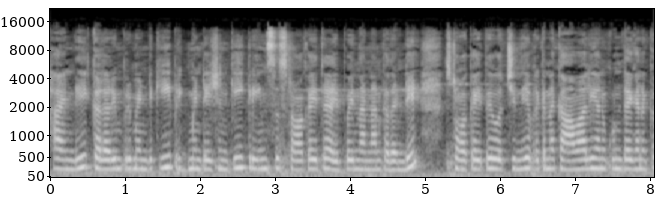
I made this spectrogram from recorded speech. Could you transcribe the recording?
హాయ్ అండి. కలర్ ఇంప్రూవ్మెంట్కి పిగ్మెంటేషన్కి క్రీమ్స్ స్టాక్ అయితే అయిపోయింది అన్నాను కదండి. స్టాక్ అయితే వచ్చింది. ఎవరికైనా కావాలి అనుకుంటే గనక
